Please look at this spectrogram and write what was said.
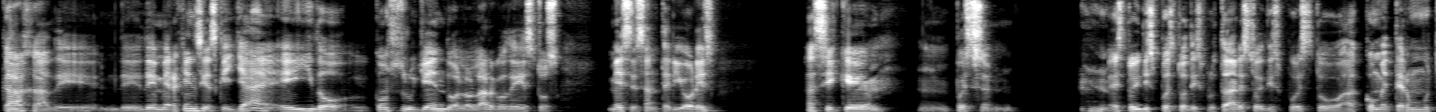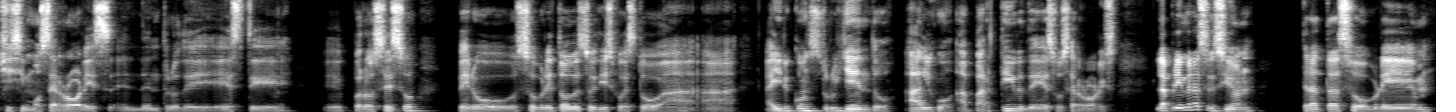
cajas de, de, de, emergencias que ya he ido construyendo a lo largo de estos meses anteriores. Así que, mm, pues estoy dispuesto a disfrutar, estoy dispuesto a cometer muchísimos errores eh, dentro de este eh, proceso, pero sobre todo estoy dispuesto a, ir construyendo algo a partir de esos errores. La primera sesión trata sobre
